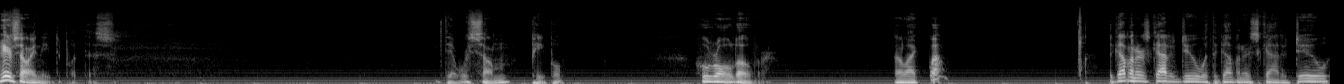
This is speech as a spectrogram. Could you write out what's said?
Here's how I need to put this. There were some people who rolled over. They're like, well, the governor's got to do what the governor's got to do.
